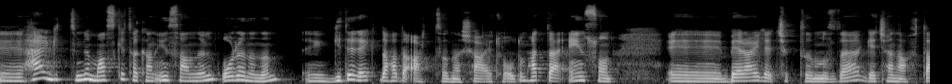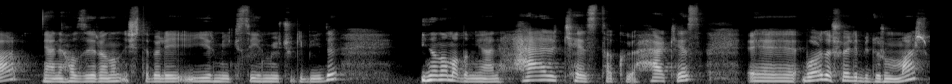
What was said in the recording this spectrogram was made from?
e, her gittiğimde maske takan insanların oranının e, giderek daha da arttığına şahit oldum. Hatta en son e, Beray'la çıktığımızda geçen hafta yani Haziran'ın işte böyle 22'si 23'ü gibiydi. İnanamadım yani herkes takıyor herkes. E, bu arada şöyle bir durum var.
